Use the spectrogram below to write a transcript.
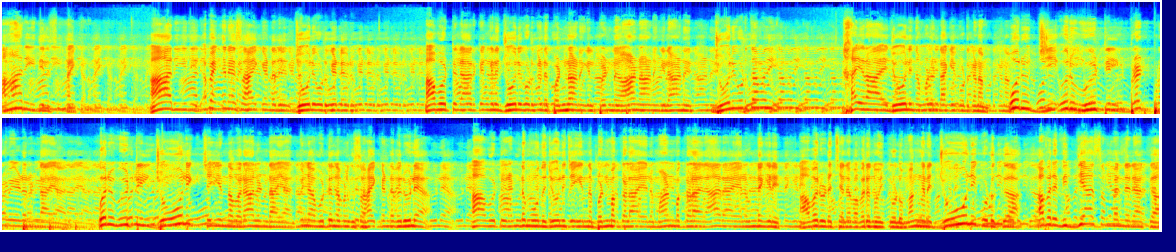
ആ രീതിയിൽ സഹായിക്കണം. ആ രീതിയിൽ. അപ്പൊ എങ്ങനെ സഹായിക്കേണ്ടത്? ജോലി കൊടുക്കേണ്ടി വരും. ആ വീട്ടിൽ ആർക്കെങ്കിലും ജോലി കൊടുക്കേണ്ടത് പെണ്ണാണെങ്കിൽ പെണ്ണ് ആണാണെങ്കിൽ ആണ്. ജോലി കൊടുത്താൽ മതി. ഹൈറായ ജോലി നമ്മൾ ഉണ്ടാക്കി കൊടുക്കണം. ഒരു ഒരു വീട്ടിൽ ബ്രെഡ് പ്രൊവൈഡർ ഉണ്ടായാൽ ഒരു വീട്ടിൽ ജോലി ചെയ്യുന്ന ഒരാളുണ്ടായാൽ പിന്നെ ആ വീട്ടിൽ നമ്മൾക്ക് സഹായിക്കേണ്ടി വരൂല. ആ വീട്ടിൽ രണ്ട് മൂന്ന് ജോലി ചെയ്യുന്ന പെൺമക്കളായാലും ആൺമക്കളായാലും ആരായാലും ഉണ്ടെങ്കിൽ അവരുടെ ചെലവ് അവരെ നോക്കിക്കോളും. അങ്ങനെ ജോലി കൊടുക്കുക അവരെ വിദ്യാസമ്പന്നരാക്കുക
